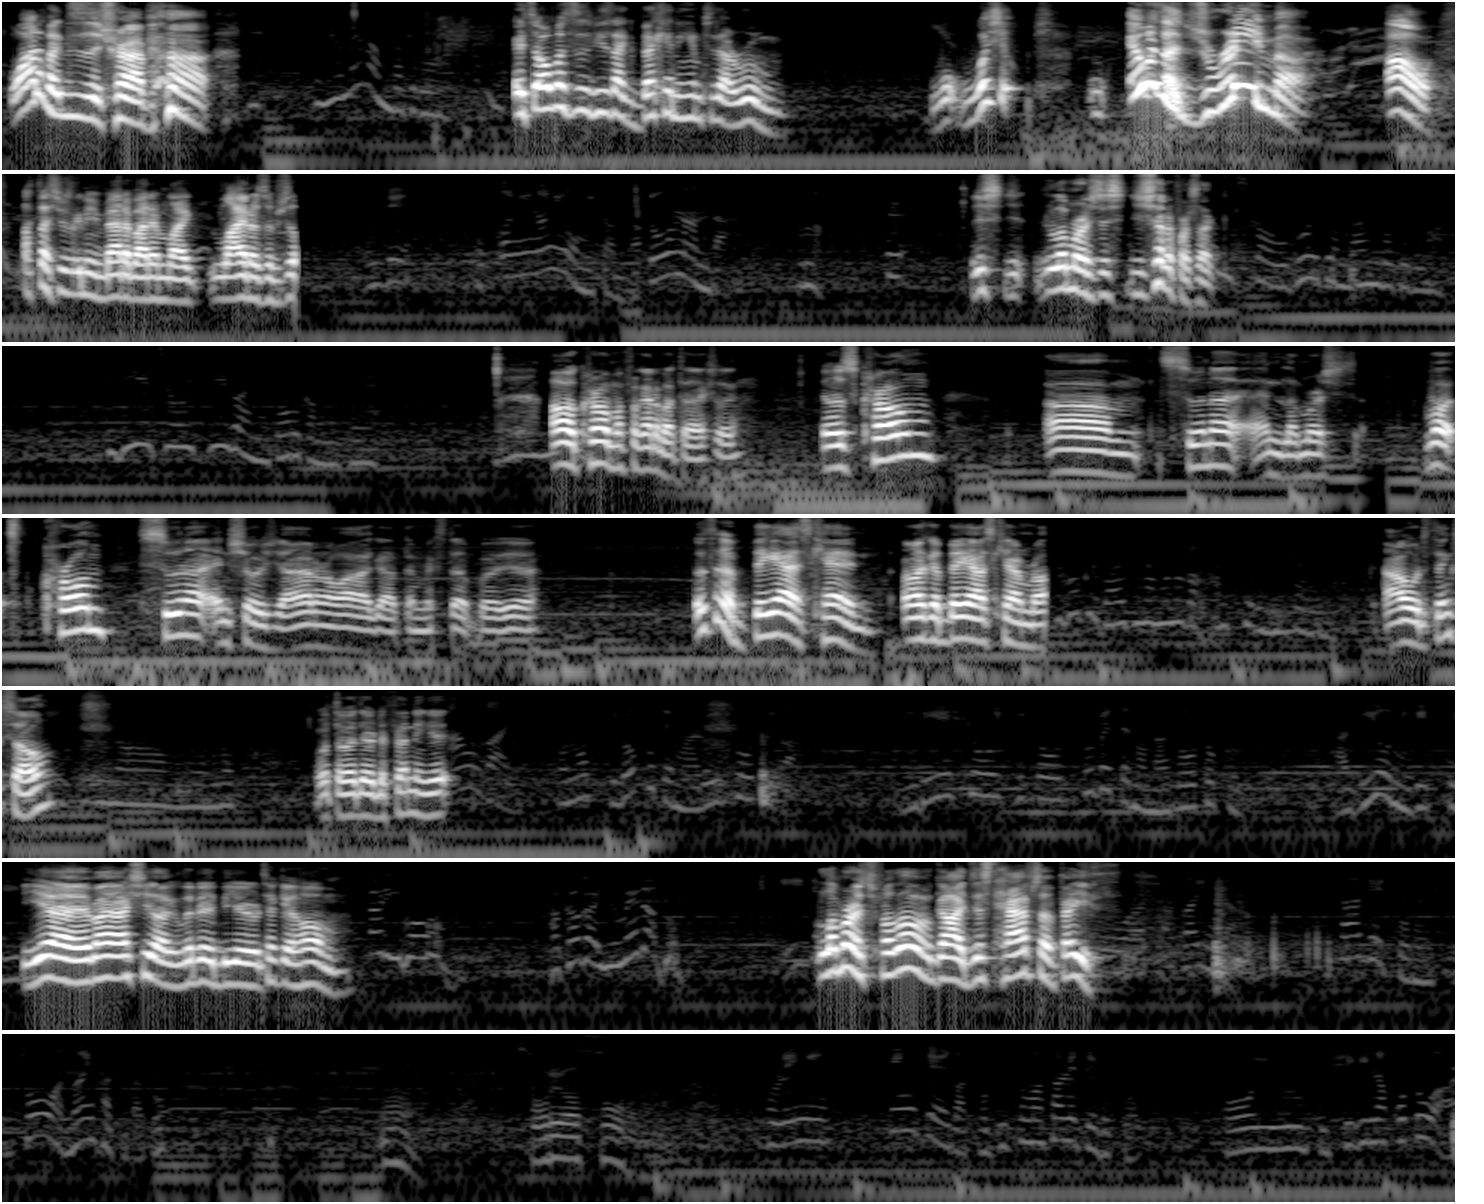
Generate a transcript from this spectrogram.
Why the fuck this is a trap? it's almost as if he's like beckoning him to that room. What? It was a dream. Oh, I thought she was gonna be mad about him like lying or some shit. Just, just just you shut up for a sec. Oh, Chrome, I forgot about that actually. It was Chrome, um, Tsuna, and Lemurs. Well, Chrome, Tsuna, and Shoji. I don't know why I got them mixed up, but yeah. It looks like a big ass cannon, or like a big ass camera. I would think so. With the way they're defending it. Yeah, it might actually like literally be your ticket home. Lal Mirch, for the love of God, just have some faith.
